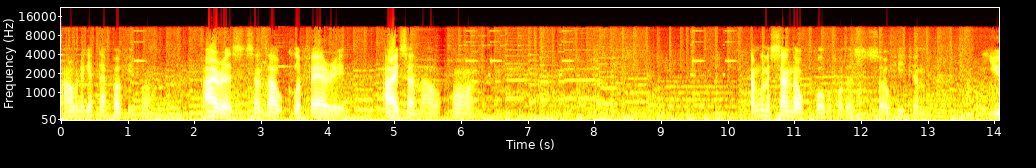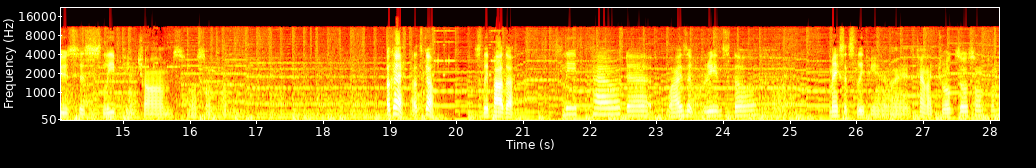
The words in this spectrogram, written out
I wanna get that Pokeball. Iris sends out Clefairy. I send out Horn. I'm gonna send out Bulba for this so he can use his sleeping charms or something. Okay, let's go. Sleep powder. Sleep powder. Why is it green stuff? Makes it sleepy anyway. It's kind of like drugs or something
